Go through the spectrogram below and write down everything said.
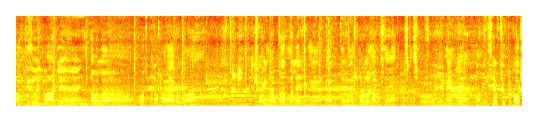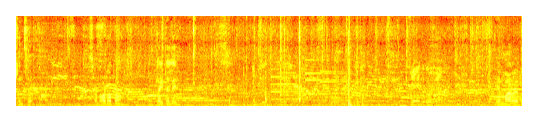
ಹತ್ತಿದ್ವೈತು ಆಗಲೇ ಇಂಥವೆಲ್ಲ ತೋರಿಸ್ಬಿಟ್ರೆ ಭಯ ಆಗಲ್ವಾ ಟ್ರೈನ್ ಹತ್ತಾದ್ಮೇಲೆ ಹೆಂಗೆ ಹೆಂಗೆ ಆಗುತ್ತೆ ಏನೇನು ಪ್ರಾಬ್ಲಮ್ ಆಗುತ್ತೆ ಸೊ ಹೆಂಗೆ ಒಂದು ಸೇಫ್ಟಿ ಪ್ರಿಕಾಷನ್ಸು ಸೊ ನೋಡ್ರಪ್ಪ ಫ್ಲೈಟಲ್ಲಿ ಏನು ಮಾಡಬೇಕು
